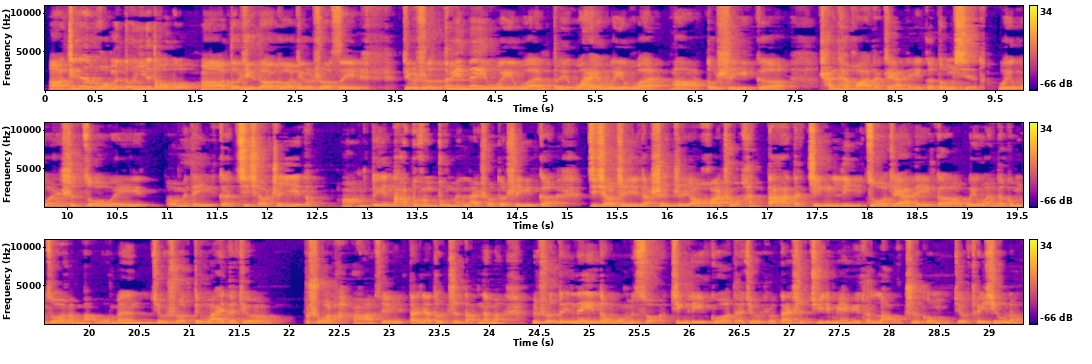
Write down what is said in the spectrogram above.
啊，这个我们都遇到过，啊，都遇到过，就是说，所以。就是说，对内维稳，对外维稳啊，都是一个常态化的这样的一个东西。维稳是作为我们的一个绩效之一的啊，对于大部分部门来说都是一个绩效之一的，甚至要花出很大的精力做这样的一个维稳的工作了嘛。我们就说对外的就不说了啊，所以大家都知道。那么，比如说对内的，我们所经历过的，就是说当时局里面有一个老职工就退休了。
